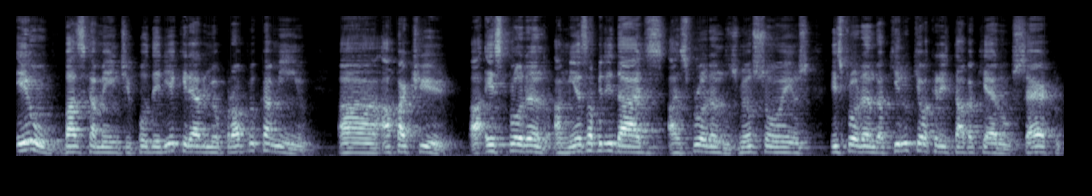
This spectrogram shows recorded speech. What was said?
eu, basicamente, poderia criar o meu próprio caminho a, a partir, a, explorando as minhas habilidades, a, explorando os meus sonhos, explorando aquilo que eu acreditava que era o certo,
